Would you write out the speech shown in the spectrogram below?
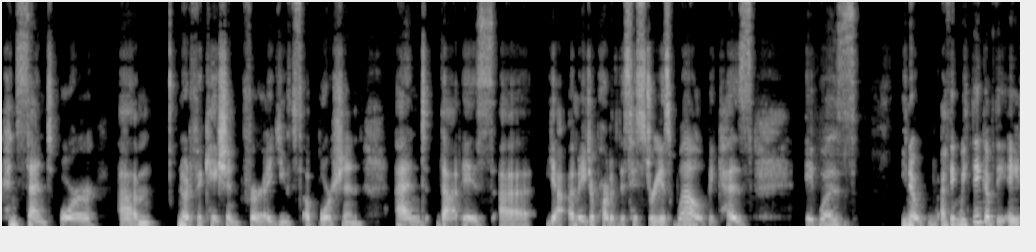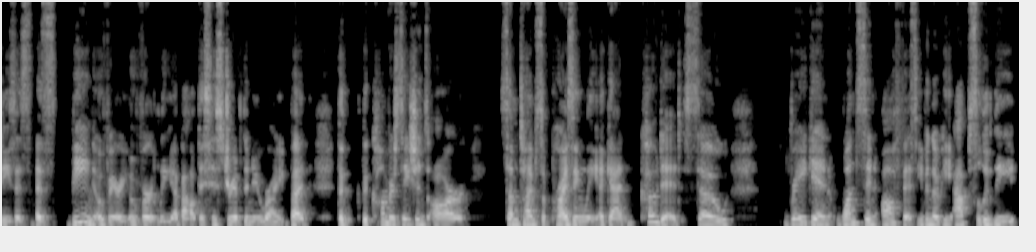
consent or um, notification for a youth's abortion. And that is, uh, yeah, a major part of this history as well, because it was you know, I think we think of the 80s as, as being very overtly about this history of the new right, but the, the conversations are sometimes surprisingly, again, coded. So Reagan, once in office, even though he absolutely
